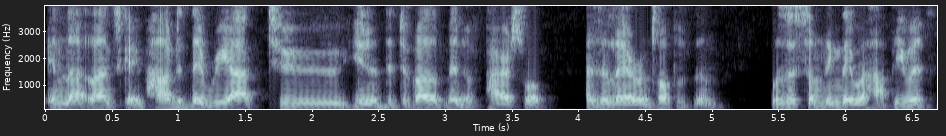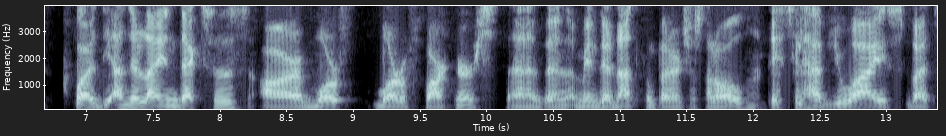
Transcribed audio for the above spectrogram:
in that landscape? How did they react to you know the development of Paraswap as a layer on top of them? Was this something they were happy with? Well, the underlying indexes are more more of partners uh, than I mean they're not competitors at all. They still have UIs, but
